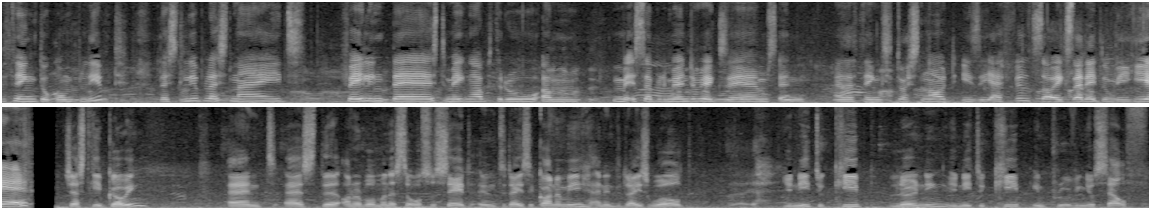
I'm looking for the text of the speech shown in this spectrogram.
thing to complete. The sleepless nights, failing tests, making up through um, supplementary exams and other things. It was not easy. I feel so excited to be here. Just keep going. And as the Honourable Minister also said, in today's economy and in today's world, uh, you need to keep learning, you need to keep improving yourself.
